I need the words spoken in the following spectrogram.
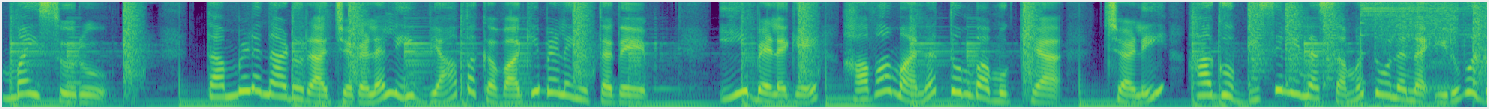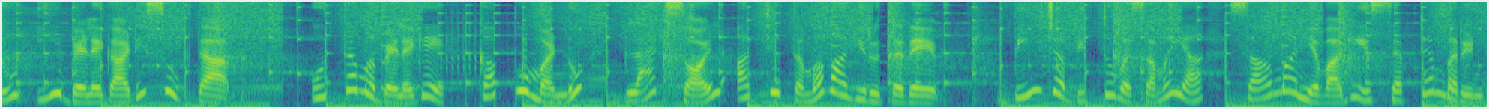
ಮೈಸೂರು. ತಮಿಳುನಾಡು ರಾಜ್ಯಗಳಲ್ಲಿ ವ್ಯಾಪಕವಾಗಿ ಬೆಳೆಯುತ್ತದೆ. ಈ ಬೆಳೆಗೆ ಹವಾಮಾನ ತುಂಬಾ ಮುಖ್ಯ. ಚಳಿ ಹಾಗೂ ಬಿಸಿಲಿನ ಸಮತೋಲನ ಇರುವುದು ಈ ಬೆಳೆಗಾಡಿ ಸೂಕ್ತ. ಉತ್ತಮ ಬೆಳೆಗೆ ಕಪ್ಪು ಮಣ್ಣು ಬ್ಲ್ಯಾಕ್ ಸಾಯಿಲ್ ಅತ್ಯುತ್ತಮವಾಗಿರುತ್ತದೆ. ಬೀಜ ಬಿತ್ತುವ ಸಮಯ ಸಾಮಾನ್ಯವಾಗಿ ಸೆಪ್ಟೆಂಬರಿಂದ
